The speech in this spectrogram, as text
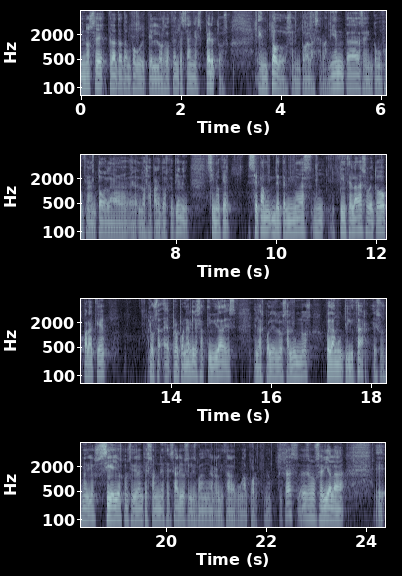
No, se trata tampoco de que los docentes sean expertos en todos, en todas las herramientas, en cómo funcionan todos eh, los aparatos que tienen, sino que sepan determinadas mm, pinceladas, sobre todo para que eh, proponerles actividades en las cuales los alumnos puedan utilizar esos medios si ellos consideran que son necesarios y les van a realizar algún aporte. Quizás eso sería la, eh,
